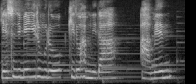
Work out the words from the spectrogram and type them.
예수님의 이름으로 기도합니다. 아멘.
